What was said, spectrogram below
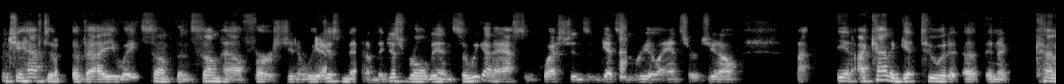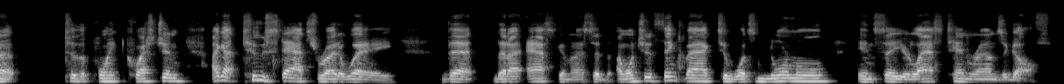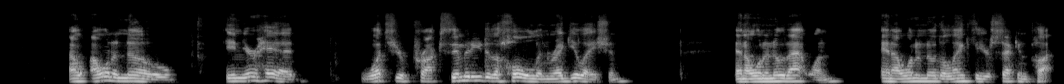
but you have to evaluate something somehow first. You know, we yeah. just met them; they just rolled in, so we got to ask some questions and get some real answers. You know, I, you know, I kind of get to it uh, in a kind of to the point question. I got two stats right away that that I asked him. I said, I want you to think back to what's normal in say your last 10 rounds of golf. I, I want to know in your head what's your proximity to the hole in regulation. And I want to know that one. And I want to know the length of your second putt.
